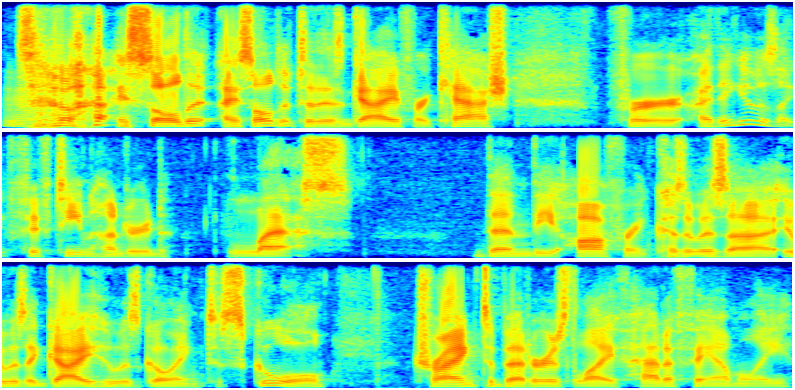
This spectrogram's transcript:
Hmm. So I sold it. I sold it to this guy for cash for I think it was like fifteen hundred less than the offering because it was a it was a guy who was going to school, trying to better his life, had a family,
